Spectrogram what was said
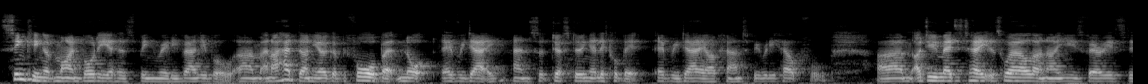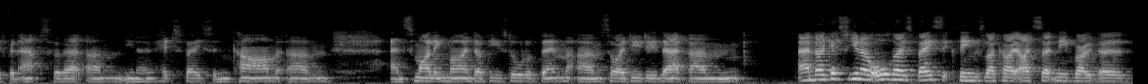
syncing of mind body has been really valuable. Um, and I had done yoga before, but not every day. And so just doing a little bit every day I found to be really helpful. Um, I do meditate as well, and I use various different apps for that. Um, you know, Headspace and Calm um, and Smiling Mind. I've used all of them, um, so I do do that. And I guess you know all those basic things. Like I, I certainly wrote a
